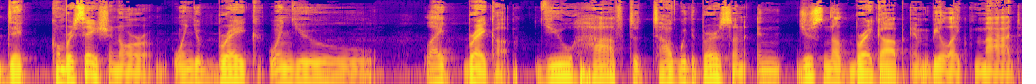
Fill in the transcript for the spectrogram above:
the conversation or when you break when you like break up you have to talk with the person and just not break up and be like mad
